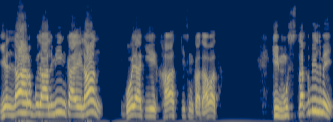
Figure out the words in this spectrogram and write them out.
ये अल्लाह रब्बुल आलमीन का ऐलान गोया की एक खास किस्म का दावा था कि मुस्तकबिल में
